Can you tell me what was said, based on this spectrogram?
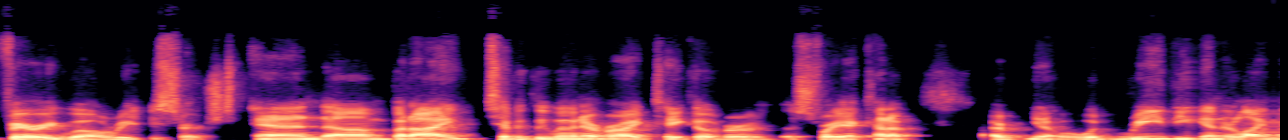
very well researched. And um, but I typically, whenever I take over a story, I kind of, I, you know, would read the underlying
